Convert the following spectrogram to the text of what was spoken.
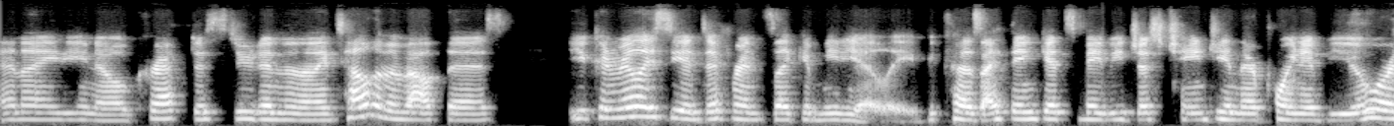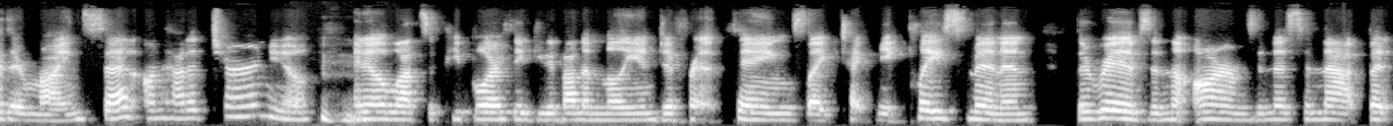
and I, you know, correct a student and I tell them about this, you can really see a difference like immediately because I think it's maybe just changing their point of view or their mindset on how to turn. You know, mm-hmm. I know lots of people are thinking about a million different things like technique placement and the ribs and the arms and this and that. But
